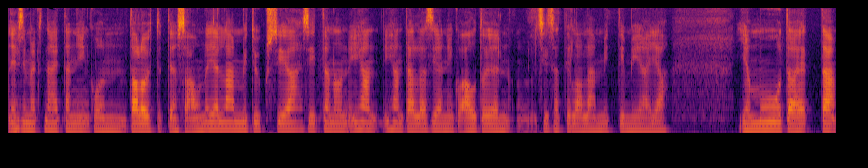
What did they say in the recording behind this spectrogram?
esimerkiksi näitä niin kuin, taloyhtiöiden saunojen lämmityksiä. Sitten on ihan, ihan tällaisia niin kuin autojen sisätilalämmittimiä ja, ja muuta, että,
